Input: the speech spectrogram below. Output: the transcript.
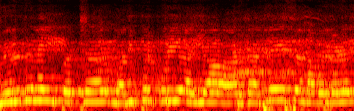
விருதினை பெற்ற மதிப்பிற்குரிய ஐயா ஆர் கதிரேசன் அவர்களை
